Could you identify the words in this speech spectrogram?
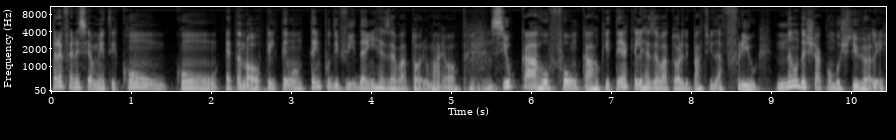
preferencialmente com, com etanol, porque ele tem um tempo de vida em reservatório maior. Se o carro for um carro que tem aquele reservatório de partida frio, não deixar combustível ali,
